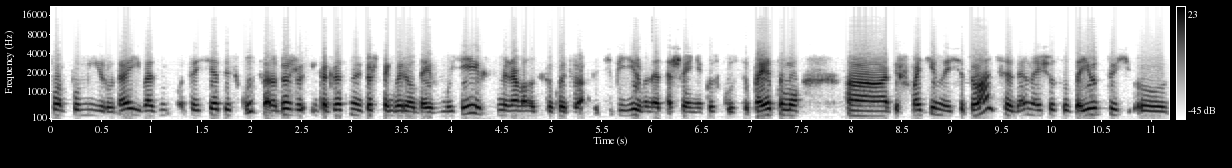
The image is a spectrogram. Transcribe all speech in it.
по, по миру, да, и воз... то есть это искусство, оно тоже, и как раз, ну, и то, что я говорила, да, и в музеях сформировалось какое-то типизированное отношение к искусству, поэтому а, перформативная ситуация, да, она еще создает то есть, э,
